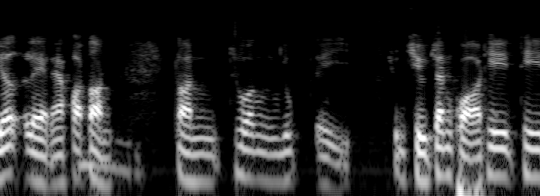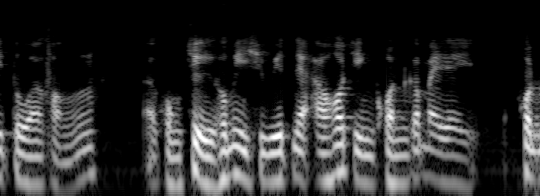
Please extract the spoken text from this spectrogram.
เยอะๆเลยนะเพราะตอนตอนช่วงยุคไอ้ชุนชิวจันกวอที่ที่ตัวของเอ่อของจื่อเขามีชีวิตเนี่ยเอาเข้าจริงคนก็ไม่ได้คน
